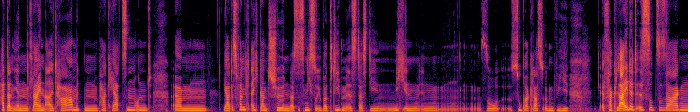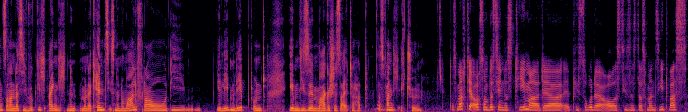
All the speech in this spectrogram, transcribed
hat dann ihren kleinen Altar mit ein paar Kerzen und ähm, ja, das fand ich eigentlich ganz schön, dass es nicht so übertrieben ist, dass die nicht in, in so super krass irgendwie äh, verkleidet ist sozusagen, sondern dass sie wirklich eigentlich, man erkennt, sie ist eine normale Frau, die ihr Leben lebt und eben diese magische Seite hat. Das fand ich echt schön. Das macht ja auch so ein bisschen das Thema der Episode aus, dieses, dass man sieht, was,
